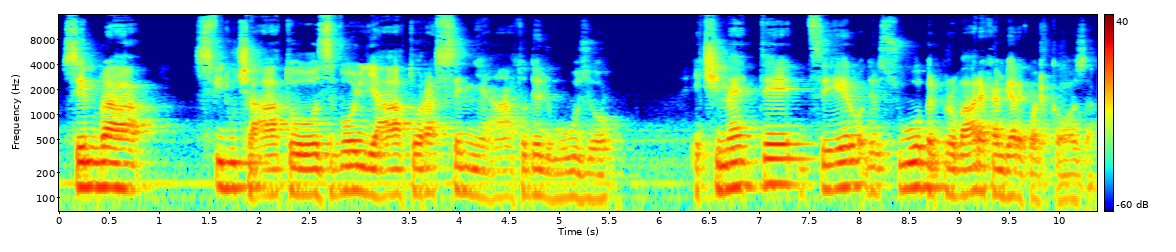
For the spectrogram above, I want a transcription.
Sembra sfiduciato, svogliato, rassegnato, deluso e ci mette zero del suo per provare a cambiare qualcosa.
